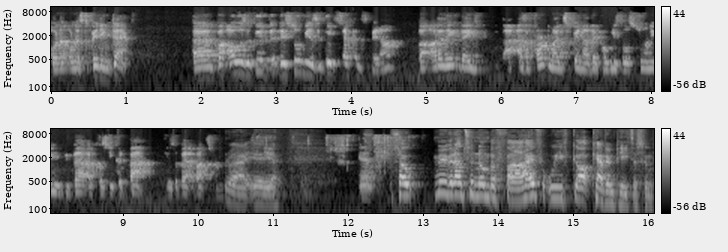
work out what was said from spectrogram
on, a, on a spinning deck. Uh, but I was a good. They saw me as a good second spinner, but I don't think they, as a frontline spinner, they probably thought Swanee would be better because he could bat. He was a better batsman. Right. Yeah. Yeah. Yeah. So moving on to number five, we've got Kevin Pietersen.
